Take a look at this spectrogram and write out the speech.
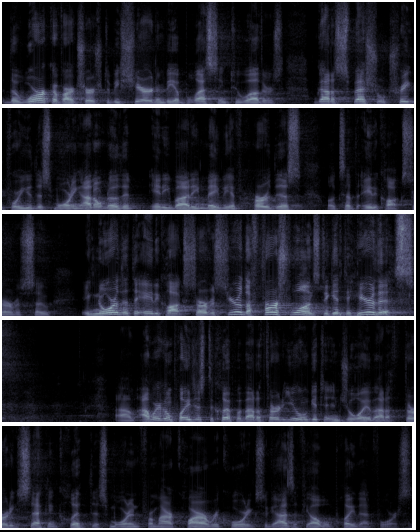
the work of our church to be shared and be a blessing to others. I've got a special treat for you this morning. I don't know that anybody maybe have heard this, well, except the 8 o'clock service. So ignore that the 8 o'clock service, you're the first ones to get to hear this. Um, we're going to play just a clip about a 30. You will get to enjoy about a 30 second clip this morning from our choir recording. So, guys, if y'all will play that for us.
